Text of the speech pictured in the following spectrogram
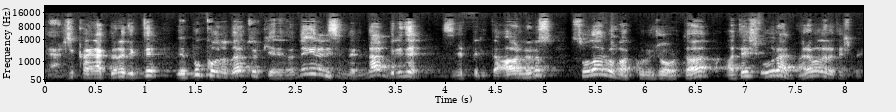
enerji kaynaklarına dikti. Ve bu konuda Türkiye'nin önde gelen isimlerinden birini siz hep birlikte ağırlıyoruz. Solar Baba kurucu ortağı Ateş Uğran. Merhabalar Ateş Bey.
